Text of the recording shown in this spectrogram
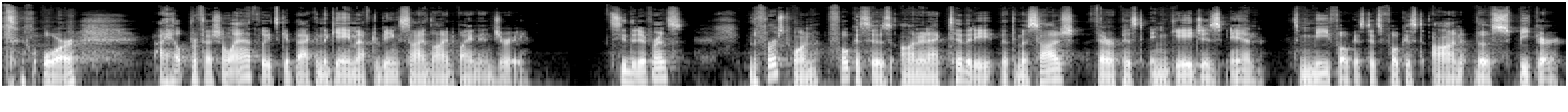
or, I help professional athletes get back in the game after being sidelined by an injury. See the difference? The first one focuses on an activity that the massage therapist engages in. It's me focused. It's focused on the speaker.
